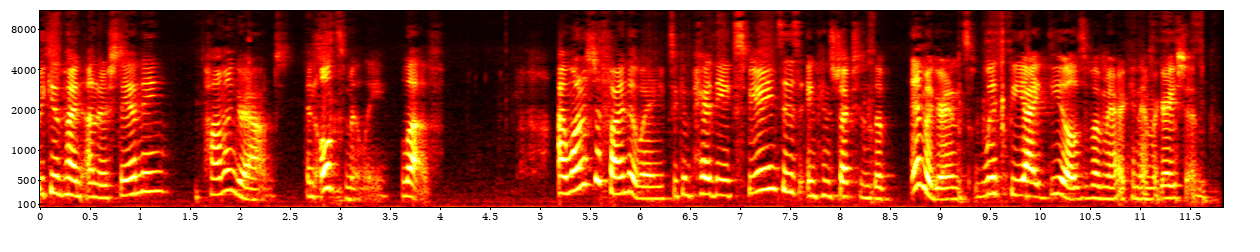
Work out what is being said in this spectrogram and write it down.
we can find understanding, common ground, and ultimately, love. I wanted to find a way to compare the experiences and constructions of immigrants with the ideals of American immigration.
